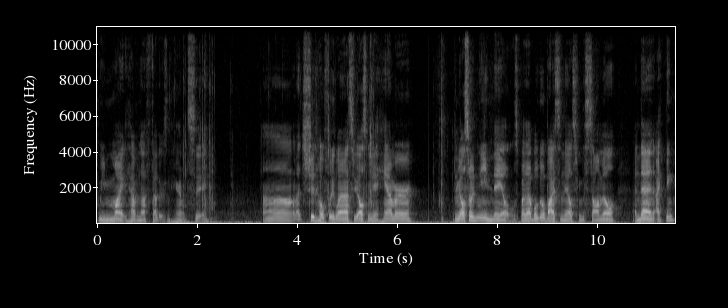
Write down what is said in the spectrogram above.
we might have enough feathers in here. Let's see. Uh, that should hopefully last. We also need a hammer. And we also need nails, but uh, we'll go buy some nails from the sawmill. And then I think,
